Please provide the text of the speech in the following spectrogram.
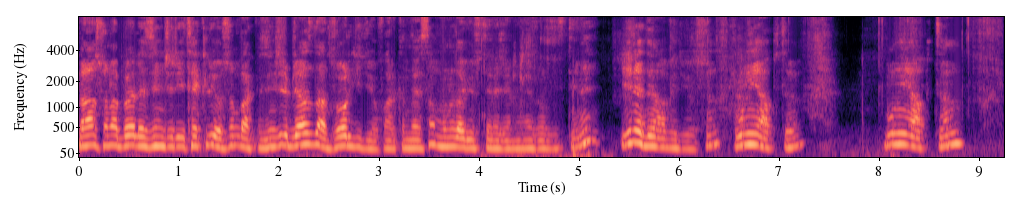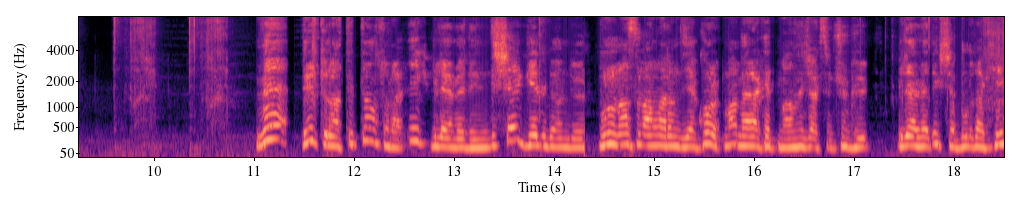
Daha sonra böyle zinciri itekliyorsun. Bak zincir biraz daha zor gidiyor farkındaysan. Bunu da göstereceğim yine zor gittiğini. Yine devam ediyorsun. Bunu yaptın. Bunu yaptın. Ve bir tur attıktan sonra ilk bilevlediğin dişe geri döndüğün. Bunu nasıl anlarım diye korkma merak etme anlayacaksın. Çünkü bilevledikçe buradaki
